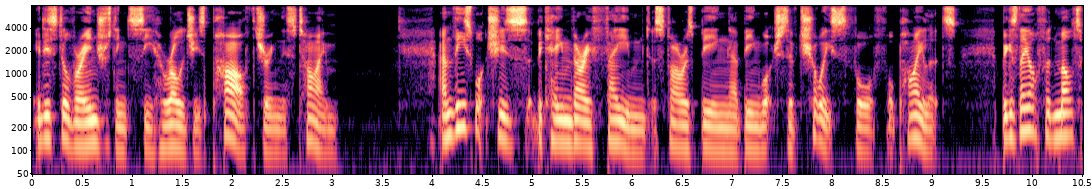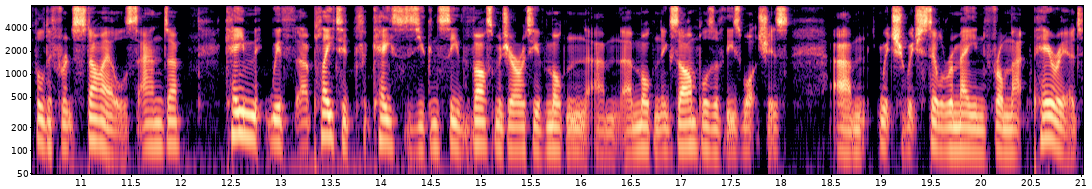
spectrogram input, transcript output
it is still very interesting to see horology's path during this time. And these watches became very famed as far as being uh, being watches of choice for, for pilots, because they offered multiple different styles and uh, came with uh, plated cases. You can see the vast majority of modern um, uh, modern examples of these watches, um, which which still remain from that period,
